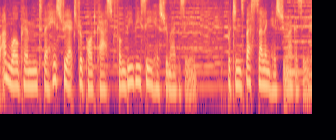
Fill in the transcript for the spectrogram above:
and welcome to the History Extra podcast from BBC History Magazine, Britain's best selling history magazine.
